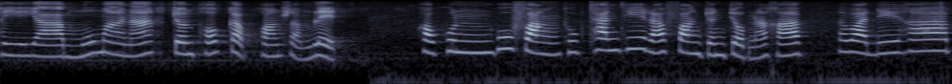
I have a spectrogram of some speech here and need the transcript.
พยายามมุมานะ จนพบกับความสำเร็จ ขอบคุณผู้ฟังทุกท่านที่รับฟังจนจบนะครับ สวัสดีครับ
